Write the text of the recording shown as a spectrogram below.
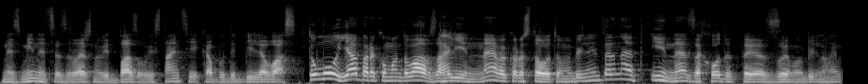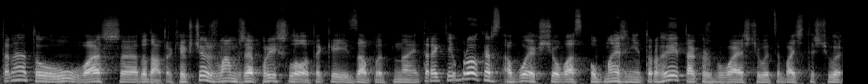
не зміниться залежно від базової станції, яка буде біля вас. Тому я би рекомендував взагалі не використовувати мобільний інтернет і не заходити з мобільного інтернету у ваш е, додаток. Якщо ж вам вже прийшло такий запит на Interactive Brokers, або якщо у вас обмежені торги, також буває, що ви це бачите, що ви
